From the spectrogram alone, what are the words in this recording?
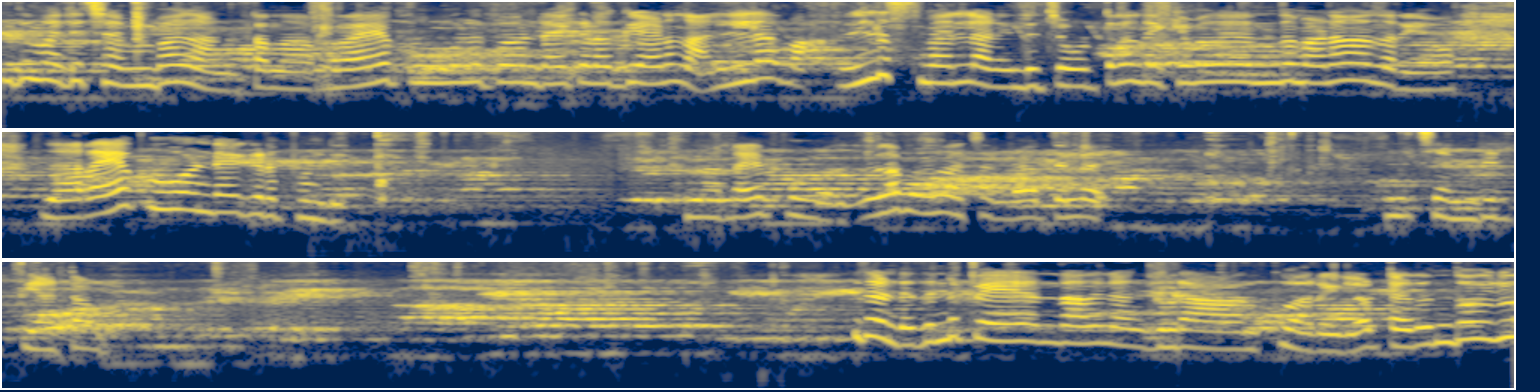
ഇത് മറ്റേ ചെമ്പകാണ് കേട്ടോ. നിറയെ പൂവുകൾ ഇപ്പോൾ ഉണ്ടായി കിടക്കുകയാണ് നല്ല നല്ല സ്മെല്ലാണ് ഇതിന്റെ ചോട്ടിൽ നിൽക്കുമ്പോൾ എന്ത് മണമാണെന്നറിയോ? നിറയെ പൂവ് ഉണ്ടായി കിടപ്പുണ്ട് നിറയെ പൂവ്. നല്ല പൂവാണ് ചെമ്പകത്തിന്റെ ഇത് ചെമ്പരുത്തിയാട്ടോ. ഇതുണ്ട്. ഇതിന്റെ പേരെന്താണെന്ന് ഞങ്ങൾക്ക് ഇവിടെ ആർക്കും അറിയില്ല. കേട്ടോ. ഇതെന്തോ ഒരു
